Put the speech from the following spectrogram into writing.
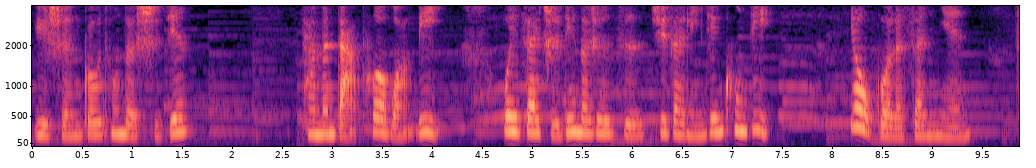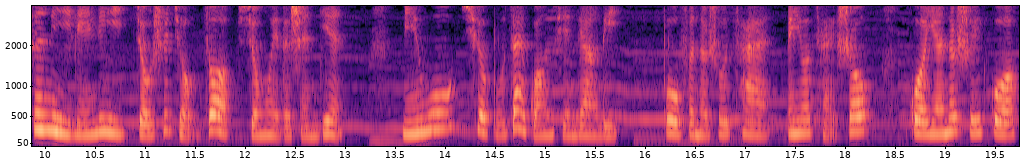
与神沟通的时间。他们打破往例，未在指定的日子聚在林间空地。又过了三年，村里林立九十九座雄伟的神殿，民屋却不再光鲜亮丽。部分的蔬菜没有采收，果园的水果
